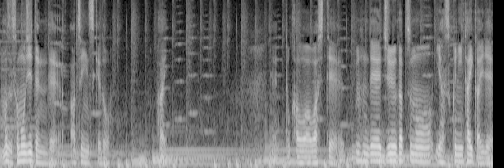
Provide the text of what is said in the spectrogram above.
まずその時点で熱いんですけど。はい。えっと顔を合わせてで10月の靖国大会で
